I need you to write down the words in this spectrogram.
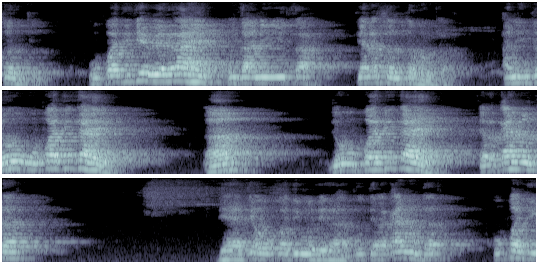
संत. उपाधी जे वेगळा आहे तो जाणीवेचा. त्याला संत म्हणतात. आणि जो उपाधीत आहे हा? जो उपाधीत आहे त्याला काय म्हणतात? देहाच्या उपाधीमध्ये राहतो त्याला काय म्हणतात? उपाधी.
